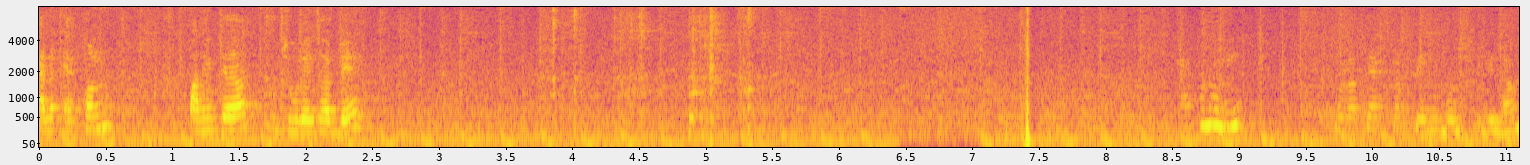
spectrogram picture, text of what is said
আর এখন পানিটা ঝরে যাবে। বসিয়ে দিলাম।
